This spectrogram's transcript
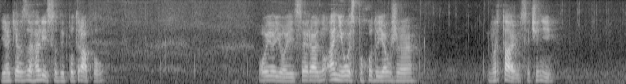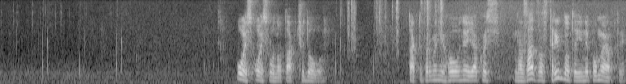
Як я взагалі сюди потрапив? Ой-ой-ой, це реально. А, ні, ось, походу, я вже вертаюся, чи ні? Ось, ось воно так, чудово. Так, тепер мені головне якось назад застрибнути і не померти.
